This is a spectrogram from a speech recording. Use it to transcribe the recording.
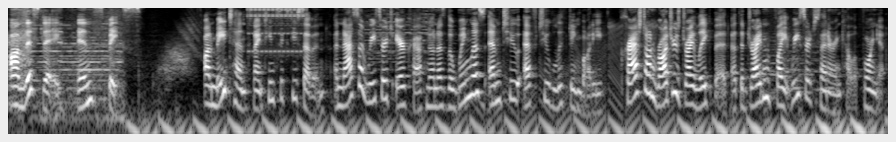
On this day in space. On May 10, 1967, a NASA research aircraft known as the wingless M2 F2 lifting body crashed on Rogers Dry Lake bed at the Dryden Flight Research Center in California.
